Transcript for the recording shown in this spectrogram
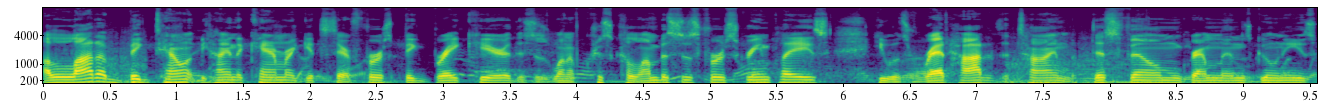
A lot of big talent behind the camera gets their first big break here. This is one of Chris Columbus's first screenplays. He was red hot at the time with this film, Gremlins, Goonies,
